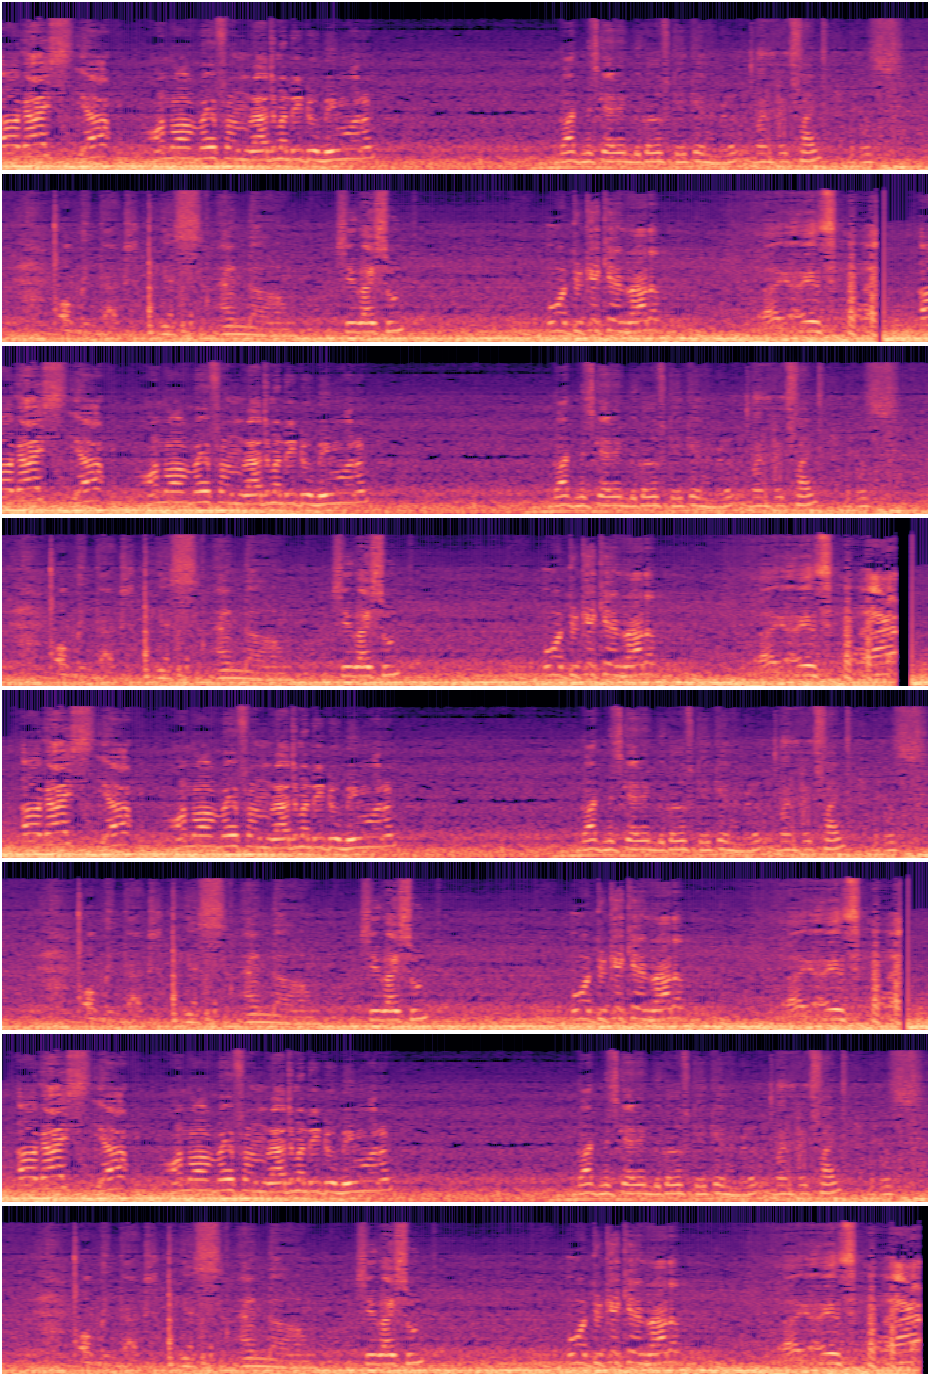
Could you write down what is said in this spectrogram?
Oh guys, yeah, on our way from Rajahmundry to Bhimavaram. Got miscarried because of KK in the middle, but it's fine because oh my god, yes, and um, see you guys soon. Over to KK and Radha. Bye guys. oh guys, yeah, on our way from Rajahmundry to Bhimavaram. Got miscarried because of KK in the middle, but it's fine because oh my god, yes, and um, see you guys soon. Over to KK and Radha. Bye guys. oh guys, yeah, on our way from Rajahmundry to Bhimavaram. Got miscarried because of KK in the middle, but it's fine because oh my god, yes, and um, see you guys soon. Over to KK and Radha. Bye guys. oh guys, yeah, on our way from Rajahmundry to Bhimavaram. Got miscarried because of KK in the middle, but it's fine because oh my god, yes, and um, see you guys soon. Over to KK and Radha. Guys.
